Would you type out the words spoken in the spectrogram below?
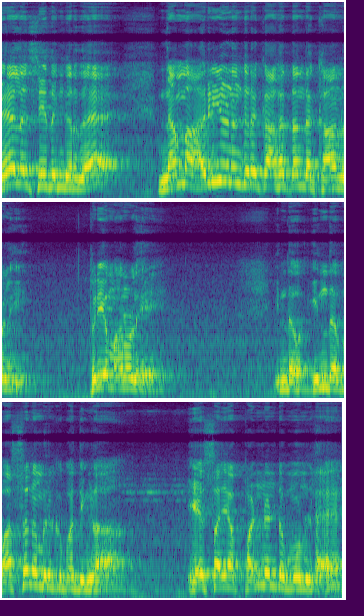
வேலை செய்துங்கிறத நம்ம அறியணுங்கிறதுக்காக தந்த காணொளி. பிரியமானோலே இந்த இந்த வசனம் இருக்கு பார்த்தீங்களா ஏசாயா பன்னெண்டு மூணுல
